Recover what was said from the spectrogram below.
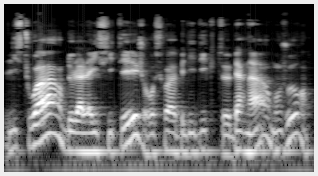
l'histoire de la laïcité, je reçois Bénédicte Bernard. Bonjour.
